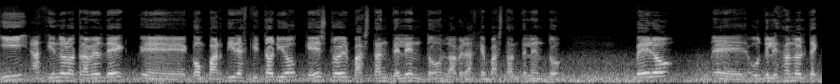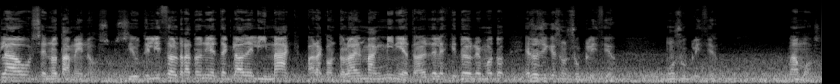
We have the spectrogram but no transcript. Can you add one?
Y haciéndolo a través de eh, compartir escritorio, que esto es bastante lento, la verdad es que es bastante lento, pero eh, utilizando el teclado se nota menos. Si utilizo el ratón y el teclado del iMac para controlar el Mac Mini a través del escritorio remoto, eso sí que es un suplicio. Un suplicio. Vamos.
